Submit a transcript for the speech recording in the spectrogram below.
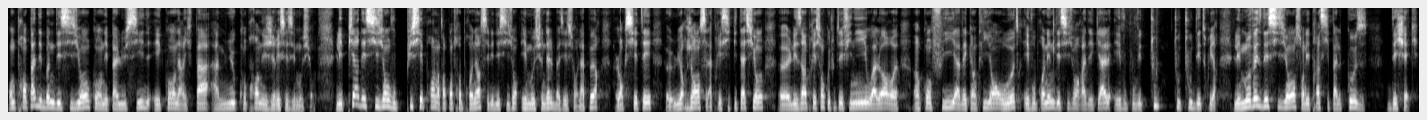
On ne prend pas des bonnes décisions quand on n'est pas lucide et quand on n'arrive pas à mieux comprendre et gérer ses émotions. Les pires décisions que vous puissiez prendre en tant qu'entrepreneur, c'est les décisions émotionnelles basées sur la peur, l'anxiété, euh, l'urgence, la précipitation, euh, les impressions que tout est fini ou alors euh, un conflit avec un client ou autre et vous prenez une décision radicale et vous pouvez tout tout, tout détruire. Les mauvaises décisions sont les principales causes d'échecs.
